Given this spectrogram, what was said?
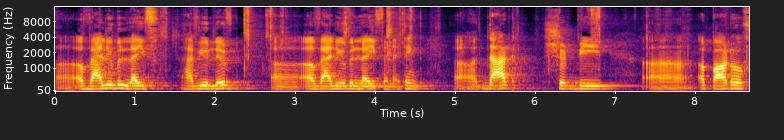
Uh, a valuable life. Have you lived uh, a valuable life? And i think uh, that should be uh, a part of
